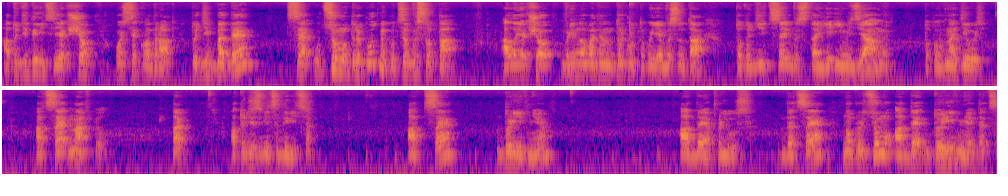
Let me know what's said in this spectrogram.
А тоді дивіться, якщо ось це квадрат, тоді БД це у цьому трикутнику це висота. Але якщо в рівнобедреному трикутнику є висота, то тоді цей висота є і медіаною. Тобто вона ділить АЦ навпіл. Так? А тоді звідси дивіться. АЦ дорівнює АД плюс ДЦ, але при цьому АД дорівнює ДЦ.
